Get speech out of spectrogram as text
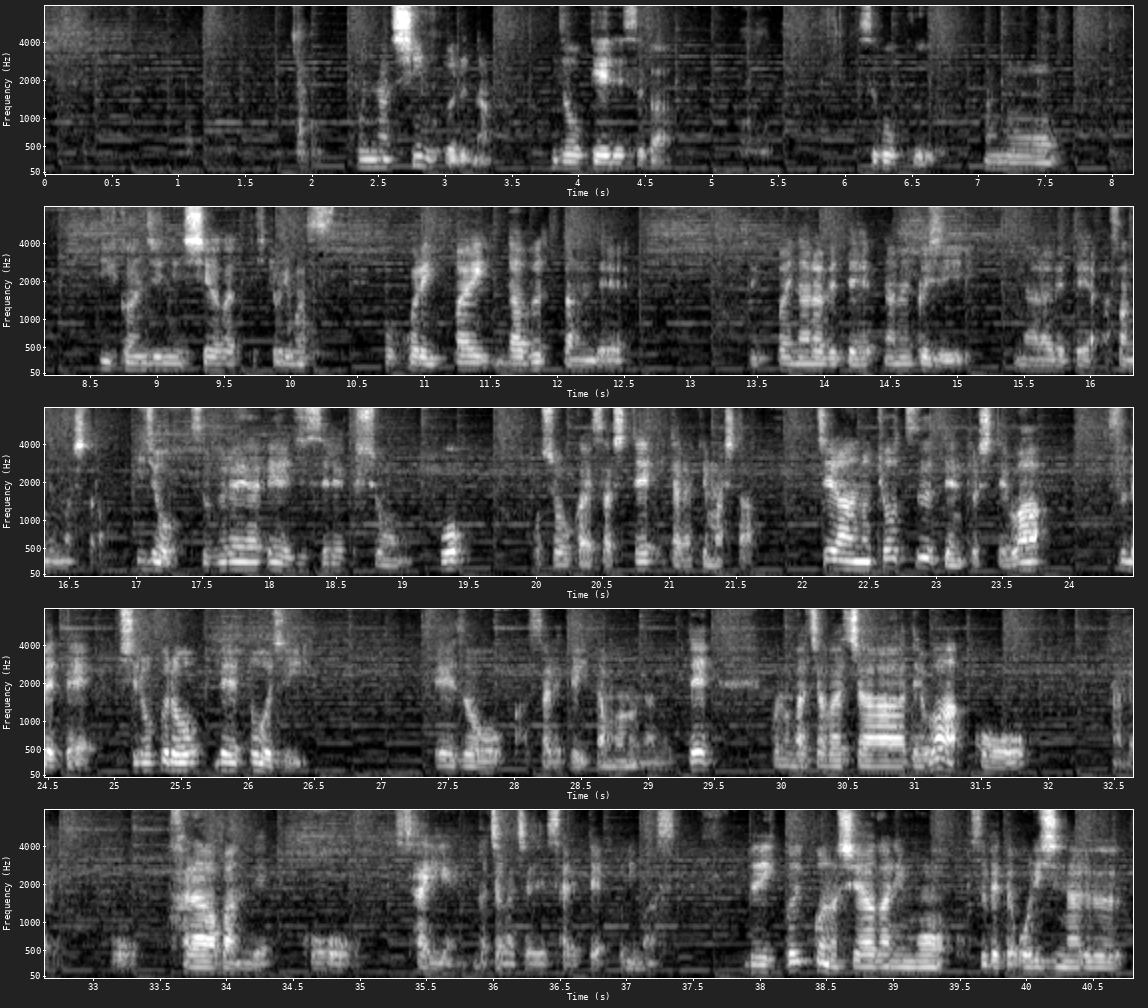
こんなシンプルな造形ですが、すごく、あのいい感じに仕上がってきております。これいっぱいダブったんで、いっぱい並べて、ナメクジ並べて遊んでました。以上、つぶらやエイジセレクションをご紹介させていただきました。こちらの共通点としては、すべて白黒で当時映像化されていたものなので、このガチャガチャでは、こう、なんだろう、こう、カラー版で、こう、再現、ガチャガチャでされております。で、一個一個の仕上がりも全てオリジナル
